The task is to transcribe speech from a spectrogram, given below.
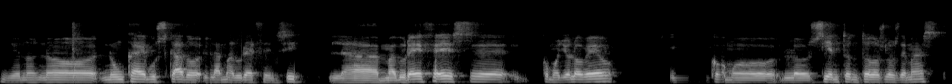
Yo no, nunca he buscado la madurez en sí. La madurez es, eh, como yo lo veo, como lo siento en todos los demás,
